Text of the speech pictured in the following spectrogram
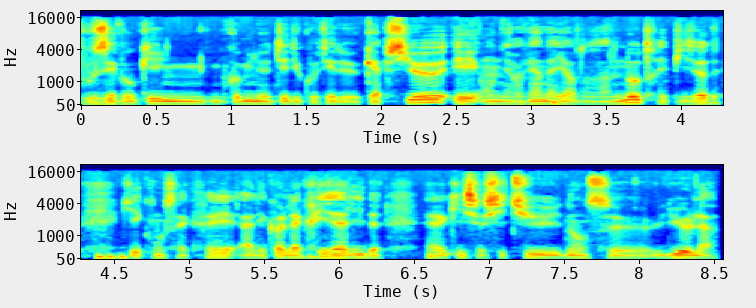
Vous évoquez une communauté du côté de Capsieux et on y revient d'ailleurs dans un autre épisode qui est consacré à l'école La Chrysalide euh, qui se situe dans ce lieu-là.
